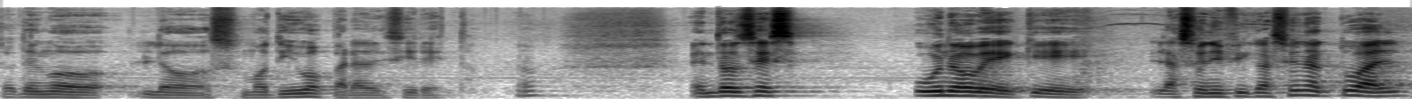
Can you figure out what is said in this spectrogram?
Yo tengo los motivos para decir esto. ¿no? Entonces, uno ve que la zonificación actual,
